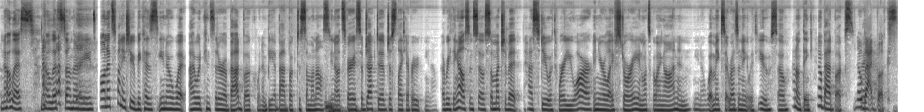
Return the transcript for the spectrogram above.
No list, no list on the reads. Well, and it's funny too, because you know what I would consider a bad book wouldn't be a bad book to someone else. You know, it's very subjective, just like every, you know, everything else. And so, so much of it has to do with where you are in your life story and what's going on and, you know, what makes it resonate with you. So I don't think no bad books. No right? bad books.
